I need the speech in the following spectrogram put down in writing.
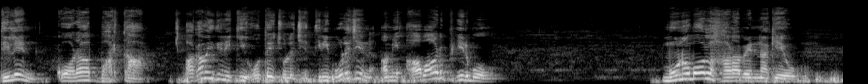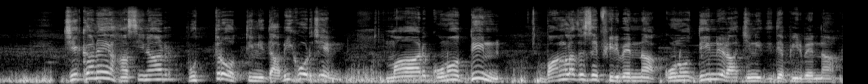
দিলেন কড়া বার্তা। আগামী দিনে কি হতে চলেছে? তিনি বলেছেন, আমি আবার ফিরব। মনোবল হারাবেন না কেউ। যেখানে হাসিনার পুত্র তিনি দাবি করছেন, মার কোনো দিন বাংলাদেশে ফিরবেন না কোনো দিন রাজনীতিতে ফিরবেন না।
